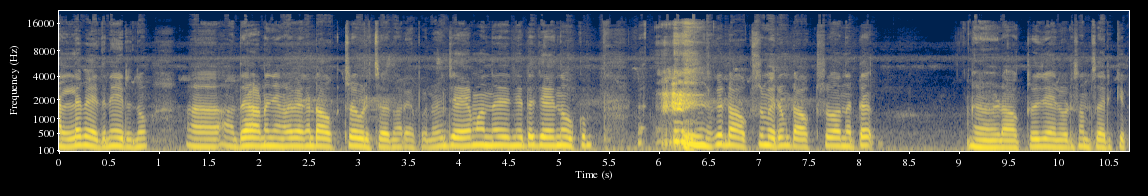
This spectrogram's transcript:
നല്ല വേദനയായിരുന്നു. അതാണ് ഞങ്ങൾ വേഗം ഡോക്ടറെ വിളിച്ചതെന്ന് പറയാം. പിന്നെ ജയം വന്നു കഴിഞ്ഞിട്ട് ജയം നോക്കും. ഡോക്ടറും വരും. ഡോക്ടർ വന്നിട്ട് ഡോക്ടർ ജയനോട് സംസാരിക്കും.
